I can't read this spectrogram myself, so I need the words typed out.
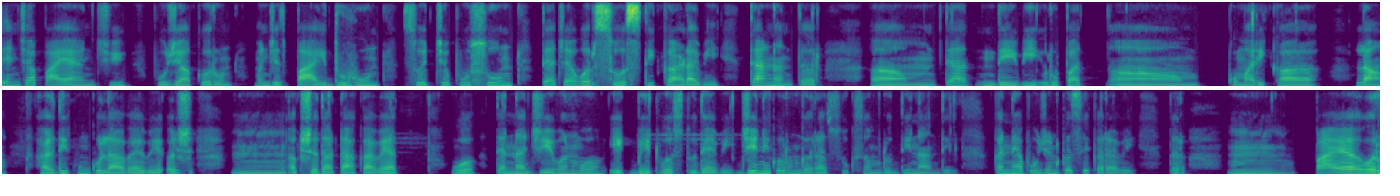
त्यांच्या पायांची पूजा करून म्हणजेच पाय धुवून स्वच्छ पुसून त्याच्यावर स्वस्तिक काढावी. त्यानंतर त्या देवी रूपात कुमारिकाला हळदी कुंकू लावावे अश अक्षदा टाकाव्यात व त्यांना जेवण व एक भेटवस्तू द्यावी जेणेकरून घरात सुख समृद्धी नांदेल. कन्यापूजन कसे करावे? तर पायावर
